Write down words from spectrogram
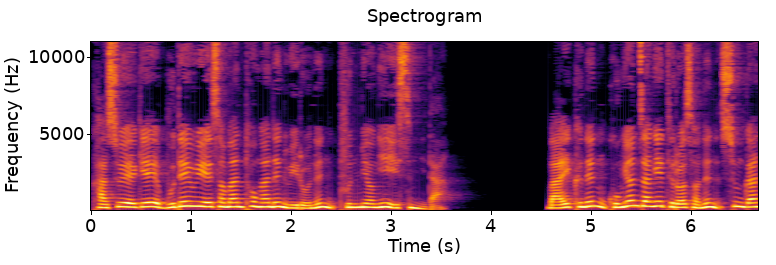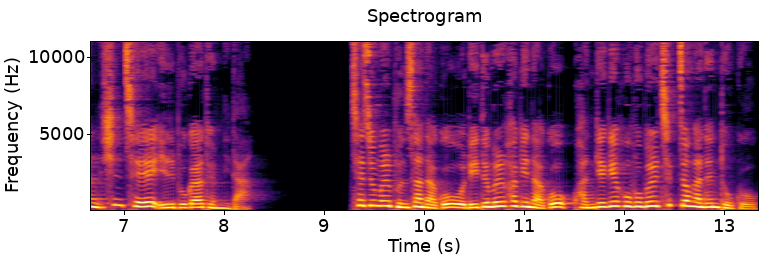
가수에게 무대 위에서만 통하는 위로는 분명히 있습니다. 마이크는 공연장에 들어서는 순간 신체의 일부가 됩니다. 체중을 분산하고 리듬을 확인하고 관객의 호흡을 측정하는 도구.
